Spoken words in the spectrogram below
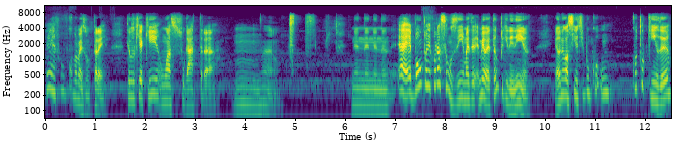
É, vou comprar mais um, pera aí. Temos aqui, aqui uma Sugatra. Hum, não. É, é bom pra decoraçãozinha, mas, é, meu, é tão pequenininho. É um negocinho tipo um, um cotoquinho, entendeu?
